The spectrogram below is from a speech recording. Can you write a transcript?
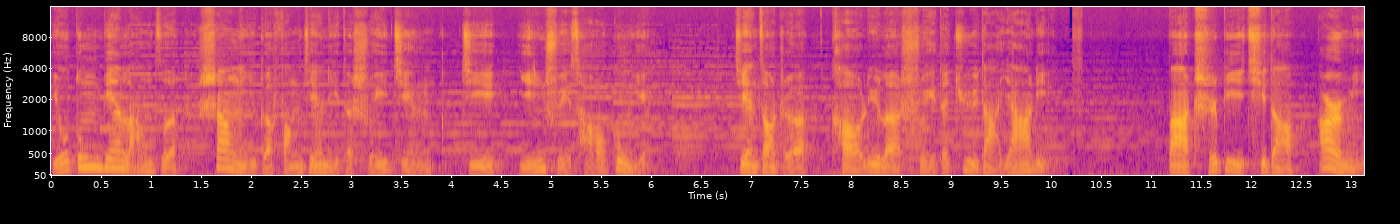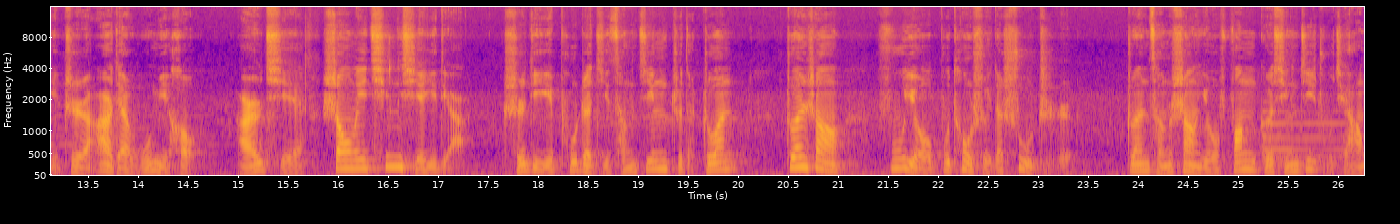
由东边廊子上一个房间里的水井及引水槽供应。建造者考虑了水的巨大压力，把池壁砌到二米至二点五米厚，而且稍微倾斜一点儿。池底铺着几层精致的砖，砖上敷有不透水的树脂，砖层上有方格形基础墙，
